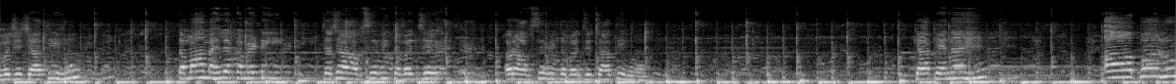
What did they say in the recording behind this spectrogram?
तवज्जे चाहती हूँ। तमाम अहल कमेटी, चाचा आपसे भी तवज्जो और आपसे भी तवज्जो चाहती हूँ। क्या कहना है? आप रू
